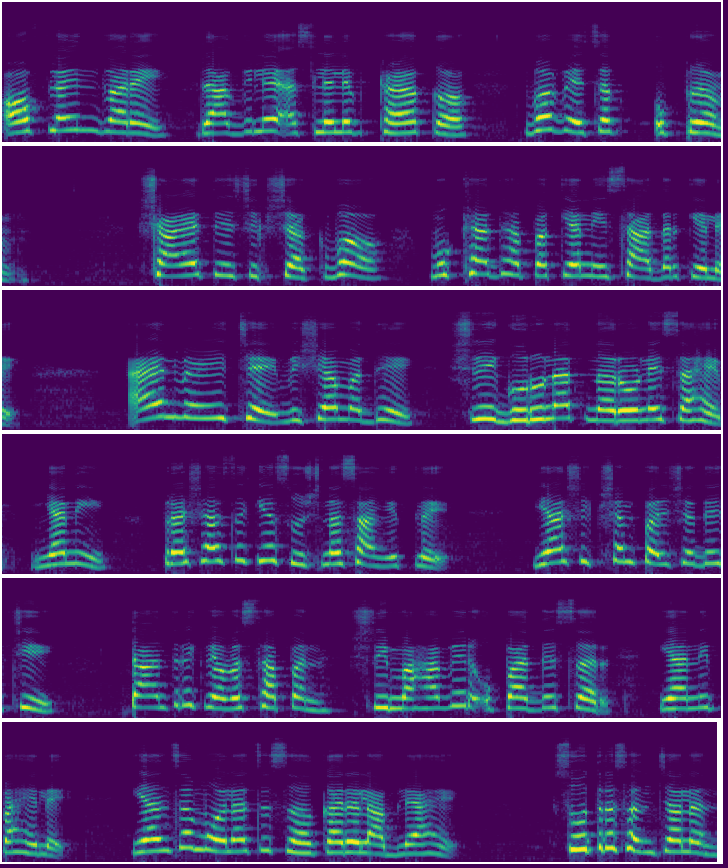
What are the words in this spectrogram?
ऑफलाईनद्वारे राबविले असलेले ठळक व वेचक उपक्रम. शाळेतील शिक्षक व मुख्याध्यापक यांनी सादर केले. ऐनवेळीचे विषयामध्ये श्री गुरुनाथ नरोणे साहेब यांनी प्रशासकीय सूचना सांगितले. या शिक्षण परिषदेची तांत्रिक व्यवस्थापन श्री महावीर उपाध्ये सर यांनी पाहिले. यांचं मोलाचं सहकार्य लाभले आहे. सूत्रसंचालन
